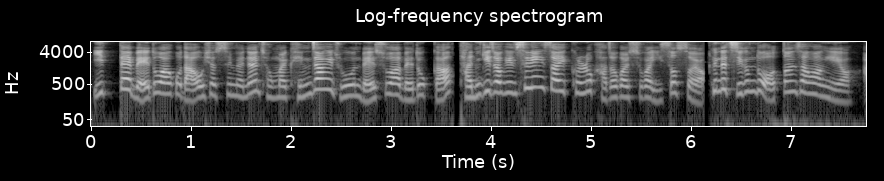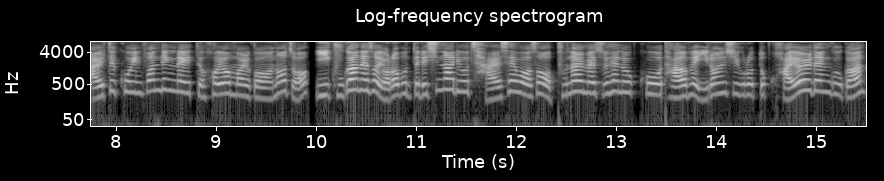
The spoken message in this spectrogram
이때 매도하고 나오셨으면은 정말 굉장히 좋은 매수와 매도가 단기적인 스윙 사이클로 가져갈 수가 있었어요. 근데 지금도 어떤 상황이 에요? 알트코인 펀딩 레이트 허여멀건하죠. 이 구간에서 여러분들이 시나리오 잘 세워서 분할 매수 해놓고 다음에 이런 식으로 또 과열된 구간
